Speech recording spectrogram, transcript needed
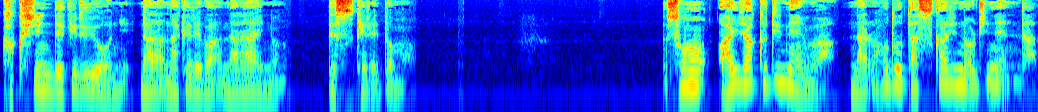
確信できるようにならなければならないのですけれどもその愛楽理念は、なるほど助かりの理念だ、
